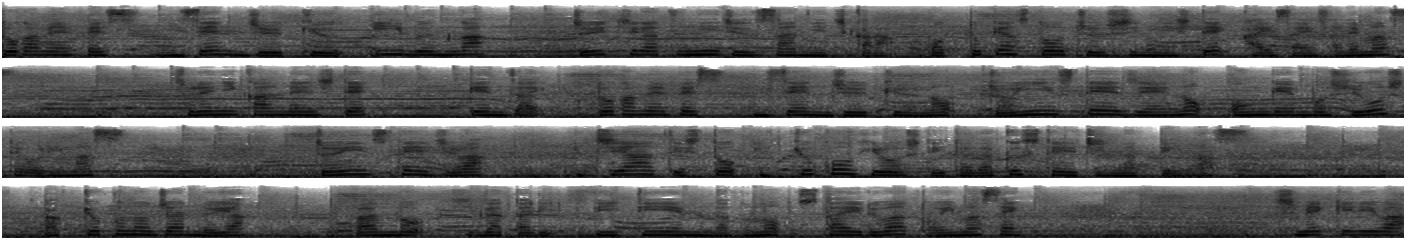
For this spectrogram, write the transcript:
音亀フェス2019イーブンが11月23日からポッドキャストを中心にして開催されますそれに関連して現在音亀フェス2019のジョインステージへの音源募集をしております。ジョインステージは1アーティスト1曲を披露していただくステージになっています。楽曲のジャンルやバンド弾き語り DTM などのスタイルは問いません。締め切りは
